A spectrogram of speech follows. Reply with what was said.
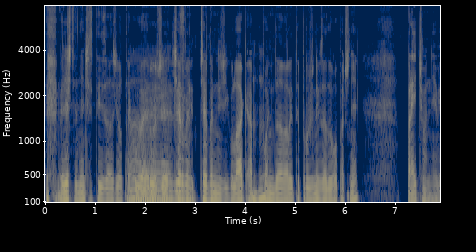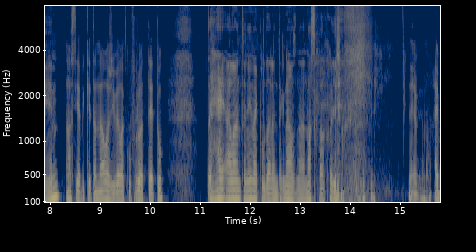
Vieš, ešte neviem, či si ty zažil takú Á, éru, že, že červen, sk- červený žigulák a Mhm. oni dávali tie pružiny vzadu opačne. Prečo, neviem. Asi, aby keď tam naloží veľa kufru a tetu, Hej, ale on to nenakladá, len tak nás na, na schvál chodili. neviem, aj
